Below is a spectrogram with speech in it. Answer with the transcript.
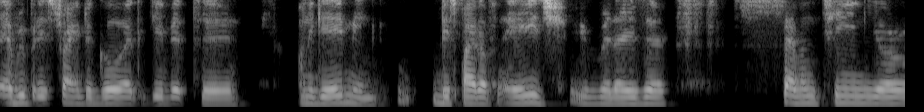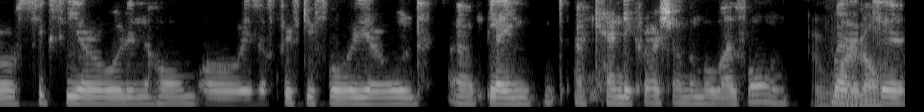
everybody's trying to go and give it uh, on gaming, despite of the age, whether it's a 17 year or 6 year old in the home or is a 54 year old uh, playing Candy Crush on the mobile phone. But, uh,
